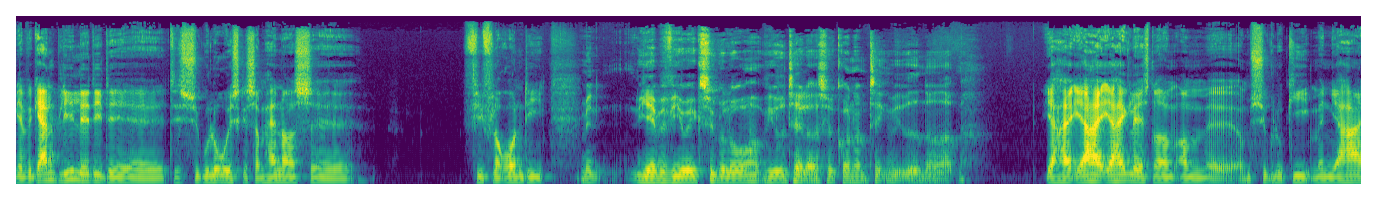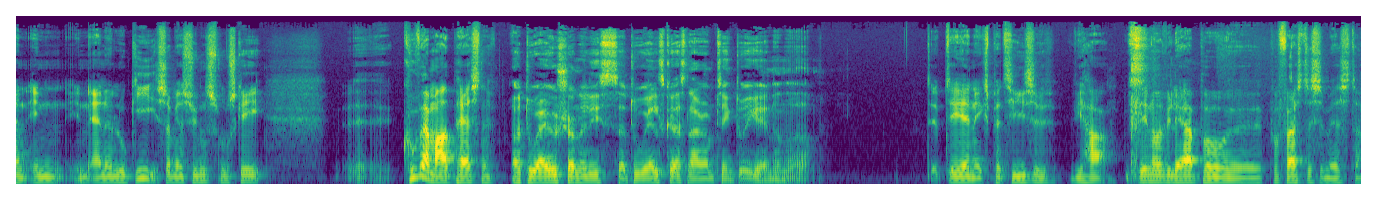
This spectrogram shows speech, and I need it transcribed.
Jeg vil gerne blive lidt i det, det psykologiske, som han også øh, fifler rundt i. Men Jeppe, vi er jo ikke psykologer. Vi udtaler os jo kun om ting, vi ved noget om. jeg har, jeg har, jeg har ikke læst noget om, om, øh, om psykologi, men jeg har en, en, en analogi, som jeg synes måske øh, kunne være meget passende. Og du er jo journalist, så du elsker at snakke om ting, du ikke aner noget om. Det, det er en ekspertise, vi har. Det er noget, vi lærer på, øh, på første semester.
